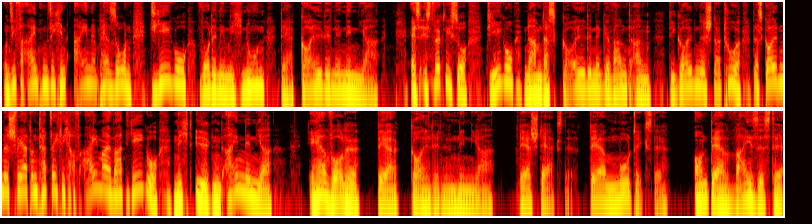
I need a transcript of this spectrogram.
und sie vereinten sich in eine Person. Diego wurde nämlich nun der goldene Ninja. Es ist wirklich so, Diego nahm das goldene Gewand an, die goldene Statur, das goldene Schwert und tatsächlich auf einmal war Diego nicht irgendein Ninja. Er wurde der goldene Ninja, der stärkste, der mutigste und der weiseste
